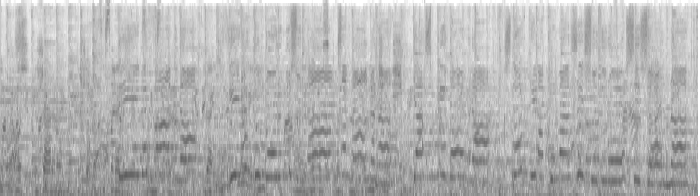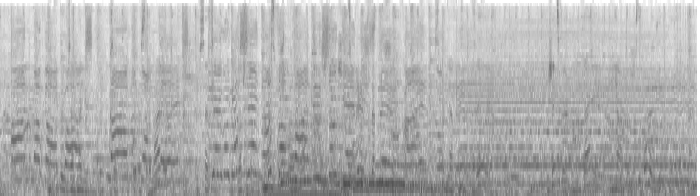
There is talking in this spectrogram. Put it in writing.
якогось жареного артишока, це середина, саме середина фритюри і якось накриють що. Які би взагалі були це такі фестивалі, і все це влаштовують безкоштовно. Дякую за перегляд. Пишіть свої коментарі, і я обов'язково відповім.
